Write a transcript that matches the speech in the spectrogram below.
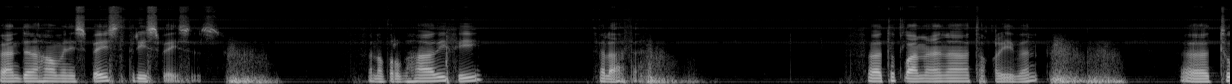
فعندنا how many space? 3 spaces. فنضرب هذه في ثلاثة. فتطلع معنا تقريبا uh, 2.61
